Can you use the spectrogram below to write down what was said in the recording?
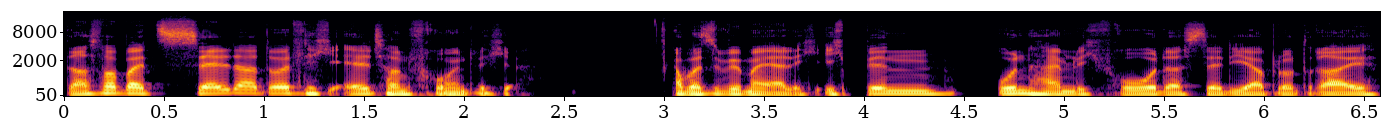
Das war bei Zelda deutlich elternfreundlicher. Aber sind wir mal ehrlich, ich bin unheimlich froh, dass der Diablo 3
